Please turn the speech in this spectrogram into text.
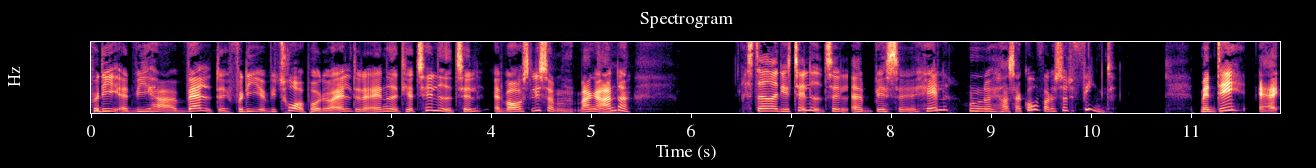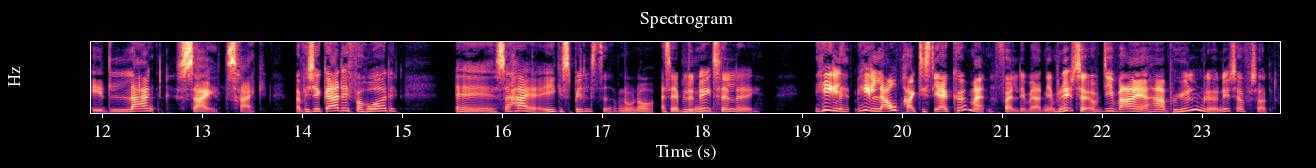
Fordi at vi har valgt det, fordi at vi tror på det, og alt det der andet, at de har tillid til, at vores, ligesom mange andre steder, de har tillid til, at hvis uh, Helle, hun har sagt god for det, så er det fint. Men det er et langt, sejt træk. Og hvis jeg gør det for hurtigt, øh, så har jeg ikke spilsted om nogle år. Altså, jeg bliver nødt til... Øh, helt, helt lavpraktisk. Jeg er købmand for alt i verden. Jeg bliver nødt til, og de varer, jeg har på hylden, bliver jeg nødt til at få solgt.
